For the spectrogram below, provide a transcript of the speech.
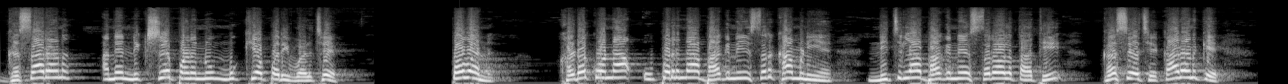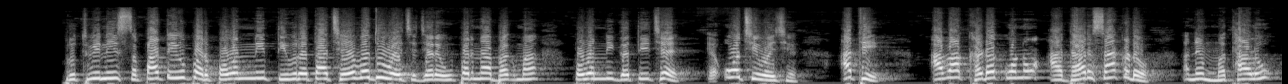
ઘસારણ અને નિક્ષેપણનું મુખ્ય પરિબળ છે. પવન ખડકોના ઉપરના ભાગની સરખામણીએ નીચલા ભાગને સરળતાથી ઘસે છે કારણ કે પૃથ્વીની સપાટી ઉપર પવનની તીવ્રતા છે વધુ હોય છે. જ્યારે ઉપરના ભાગમાં પવનની ગતિ છે એ ઓછી હોય છે. આથી આવા ખડકોનો આધાર સાંકડો અને મથાળું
